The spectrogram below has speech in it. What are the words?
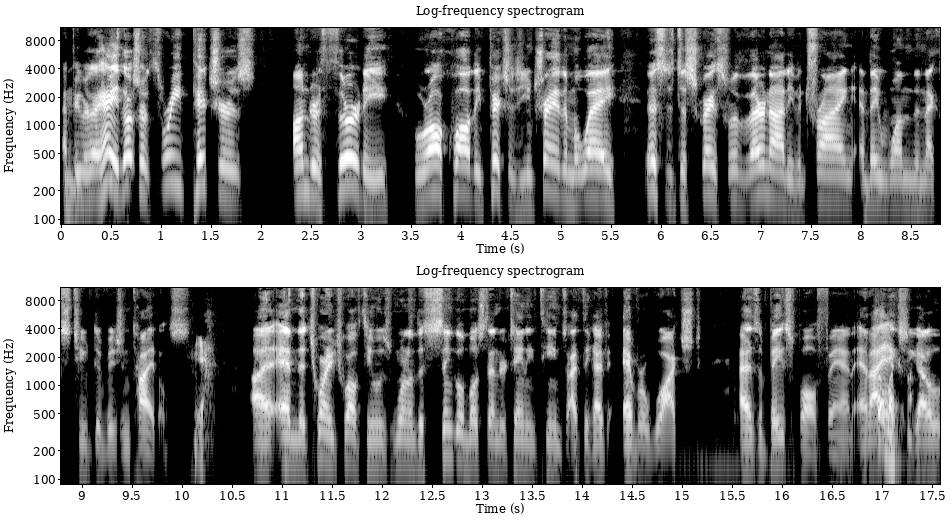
And mm-hmm. people were like, hey, those are three pitchers under 30 who are all quality pitchers. You trade them away. This is disgraceful. They're not even trying, and they won the next two division titles. Yeah. Uh, and the 2012 team was one of the single most entertaining teams I think I've ever watched as a baseball fan. And I actually got a,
